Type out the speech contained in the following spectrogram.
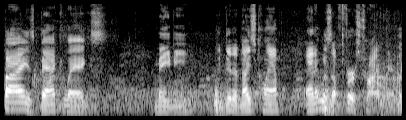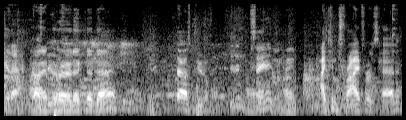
by his back legs, maybe. He did a nice clamp, and it was a first try win. Look at that. That I beautiful. predicted that. That was beautiful. You didn't say anything. I mean, I can try for his head.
